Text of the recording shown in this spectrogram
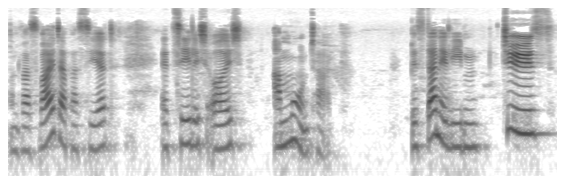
Und was weiter passiert, erzähle ich euch am Montag. Bis dann, ihr Lieben. Tschüss.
